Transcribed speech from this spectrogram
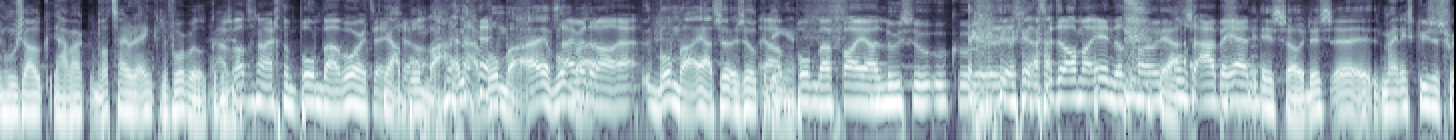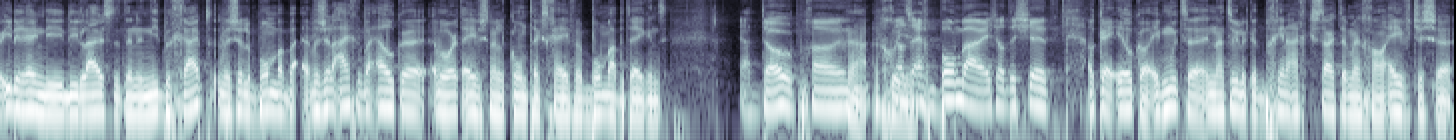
hoe zou ik, ja, waar, wat zouden de enkele voorbeelden kunnen ja, Wat is nou echt een bomba woord? Ja, bomba. nou, bomba. Ja, bomba. Zijn we er al, ja. Bomba, ja, zulke ja, dingen. Bomba, Faya, Lusu, Uku. Dat zit er allemaal in. Dat is gewoon onze ABN. Is zo. Dus uh, mijn excuses voor iedereen die, die luistert en het niet begrijpt. We zullen bomba, we zullen eigenlijk bij elke woord even snelle context geven. Bomba betekent ja, dope. Gewoon, ja, dat is echt bomba, weet je wel, de shit. Oké, Ilko, ik moet uh, natuurlijk het begin eigenlijk starten met gewoon eventjes... Uh,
